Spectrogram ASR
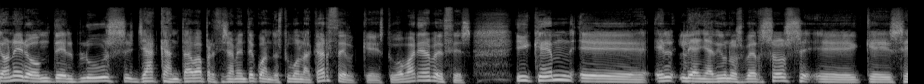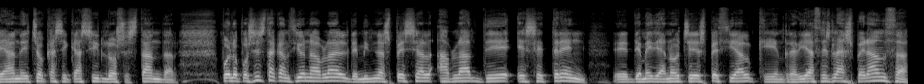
pionero del blues, ya cantaba precisamente cuando estuvo en la cárcel, que estuvo varias veces, y que eh, él le añadió unos versos eh, que se han hecho casi casi los estándar. Bueno, pues esta canción habla, el de Midnight Special, habla de ese tren eh, de medianoche especial que en realidad es la esperanza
